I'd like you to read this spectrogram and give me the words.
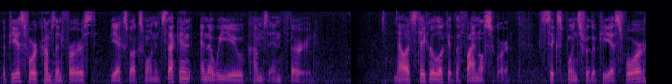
The PS4 comes in first, the Xbox One in second, and the Wii U comes in third. Now let's take a look at the final score. 6 points for the PS4,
